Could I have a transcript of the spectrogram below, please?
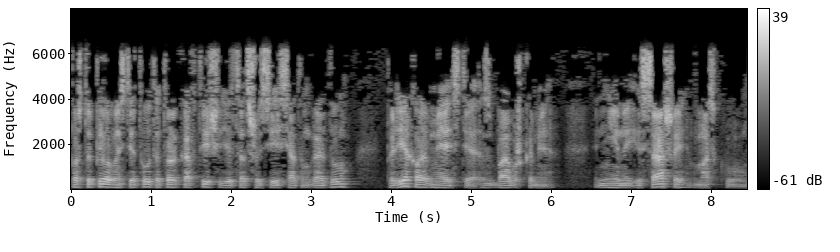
поступила в институт и только в 1960 году приехала вместе с бабушками Ниной и Сашей в Москву.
